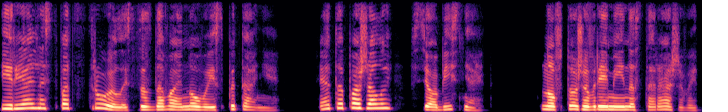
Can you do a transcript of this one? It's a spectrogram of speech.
и реальность подстроилась, создавая новые испытания. Это, пожалуй, все объясняет. Но в то же время и настораживает.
